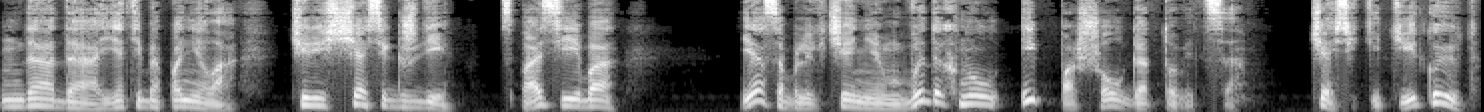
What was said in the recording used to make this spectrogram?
«Да-да, я тебя поняла. Через часик жди». «Спасибо». Я с облегчением выдохнул и пошел готовиться. Часики тикают,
